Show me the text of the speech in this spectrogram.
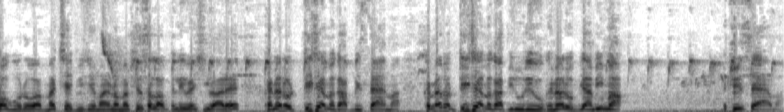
ပောက်ကိုတော့မှတ်ချက်ပြုခြင်းပါနော်မဖြစ်စလောက်ကလေးပဲရှိပါတယ်ခင်ဗျားတို့ဒီထက်မကပစ္စံမှာခင်ဗျားတို့ဒီထက်မကပြူတွေကိုခင်ဗျားတို့ပြန်ပြီးမှအကျွေးဆက်ရမှာ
